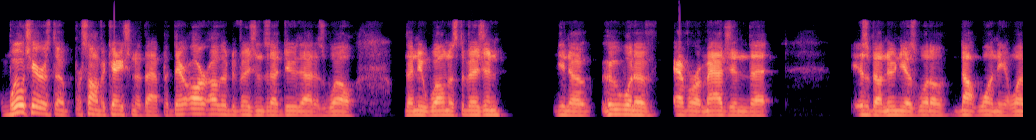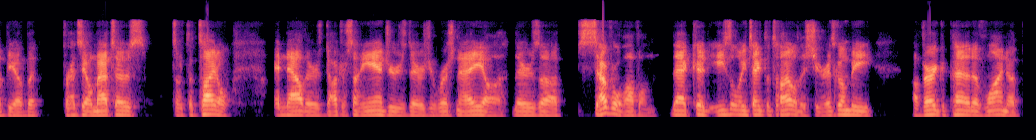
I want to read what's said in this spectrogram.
wheelchair is the personification of that, but there are other divisions that do that as well. The new wellness division, you know, who would have ever imagined that Isabel Nunez would have not won the Olympia, but Francielle Mattos took the title. And now there's Dr. Sunny Andrews, there's Yarishna Ayala, there's uh, several of them that could easily take the title this year. It's going to be a very competitive lineup.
